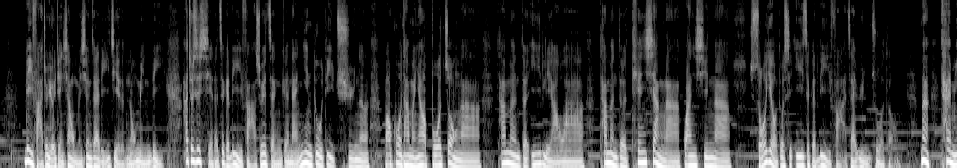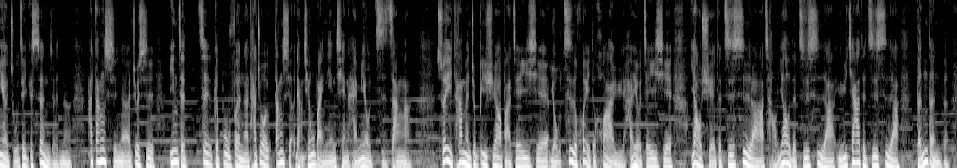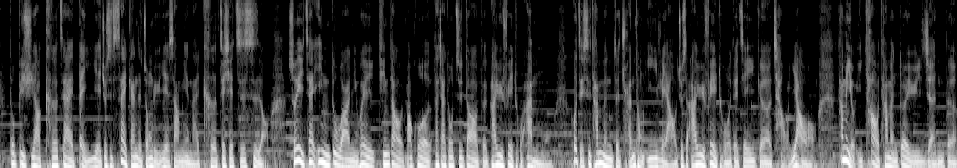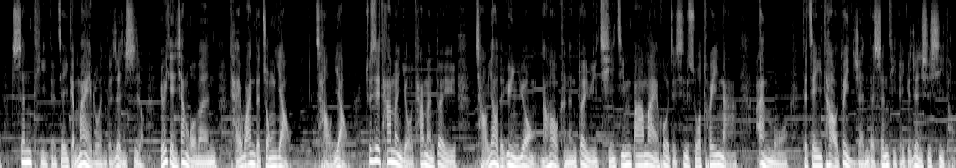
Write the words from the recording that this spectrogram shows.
历法就有一点像我们现在理解的农民历，他就是写了这个历法，所以整个南印度地区呢，包括他们要播种啊，他们的医疗啊，他们的天象啦、关心啊，所有都是依这个历法在运作的哦。那泰米尔族这个圣人呢，他当时呢，就是因着这个部分呢，他就当时两千五百年前还没有纸张啊。所以他们就必须要把这一些有智慧的话语，还有这一些药学的知识啊、草药的知识啊、瑜伽的知识啊等等的，都必须要刻在贝叶，就是晒干的棕榈叶上面来刻这些知识哦。所以在印度啊，你会听到包括大家都知道的阿育吠陀按摩。或者是他们的传统医疗，就是阿育吠陀的这一个草药哦，他们有一套他们对于人的身体的这一个脉轮的认识哦，有一点像我们台湾的中药草药，就是他们有他们对于草药的运用，然后可能对于奇经八脉或者是说推拿按摩的这一套对人的身体的一个认识系统。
